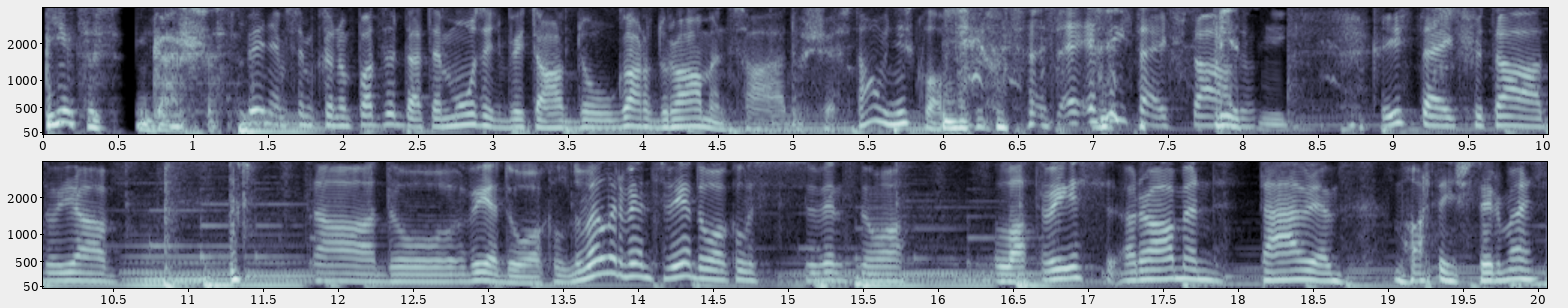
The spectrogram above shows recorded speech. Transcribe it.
Piecas garšas. Pieņemsim, ka nu pat dzirdētie mūziķi bija tādu gardu rāmeni sēdušies. Tā viņi izklausījās. es, es izteikšu tādu. Priecīgi. Izteikšu tādu, jā tādu viedokli. Nu, vēl ir viens viedoklis, viens no Latvijas rāmena tēviem, Mārtiņš Sirmais.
